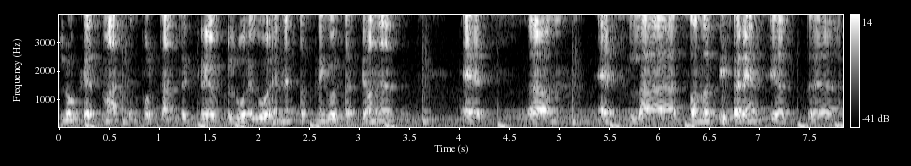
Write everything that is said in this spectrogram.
lo que es más importante creo que luego en estas negociaciones es, um, es la, son las diferencias de,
